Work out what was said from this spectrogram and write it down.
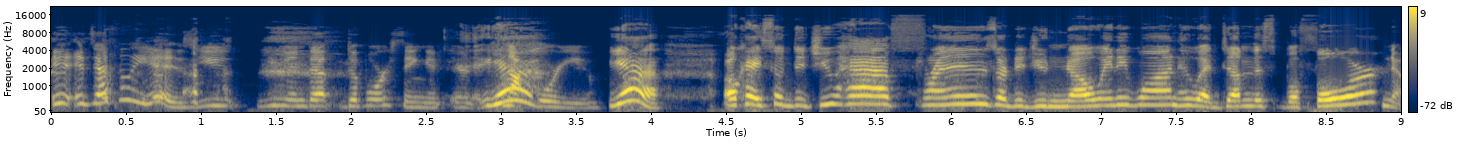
it, it definitely is you you end up divorcing if you're Yeah. not for you yeah. Okay, so did you have friends or did you know anyone who had done this before? No.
